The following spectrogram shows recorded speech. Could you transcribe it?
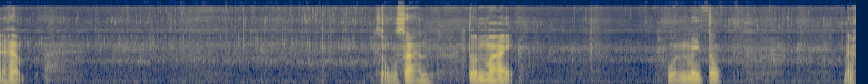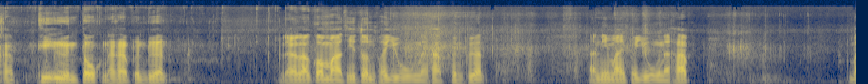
นะครับ สงสารต้นไม้ ฝนไม่ตกนะครับ ที่อื่นตกนะครับเพื่อนๆ แล้วเราก็มาที่ต้นพยูงนะครับ เพื่อนๆ อันนี้ไม้พยูงนะครับ ใบ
